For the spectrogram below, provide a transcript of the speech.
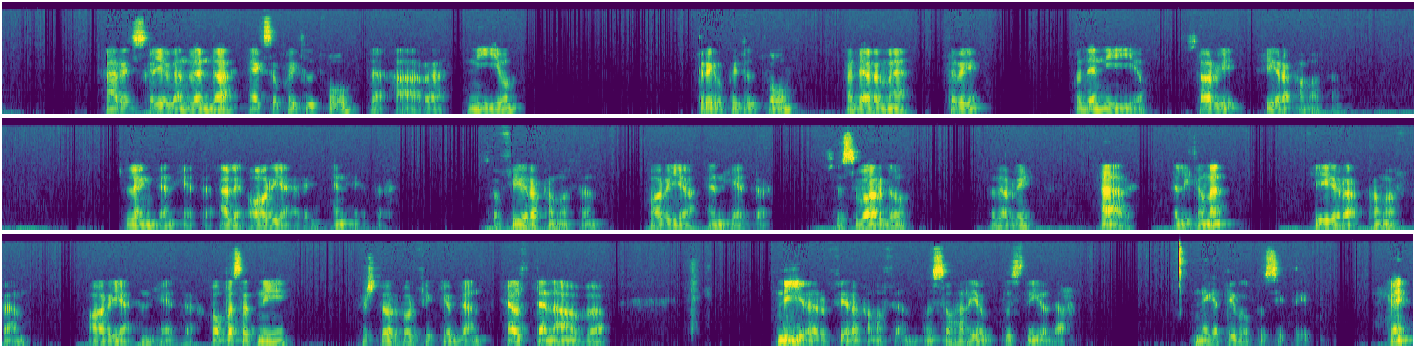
Här ska jag använda x upphöjt till 2. Det är eh, 9. 3 upphöjt till 2. Och därmed 3 så det är 9 så har vi 4,5 längdenheter, eller areaenheter. Så 4,5 areaenheter. Så svar då, vad har vi? R är lika med 4,5 areaenheter. Hoppas att ni förstår hur fick jag den. Hälften av eh, 9 är 4,5 och så har jag plus 9 där negative or positive. Okay?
